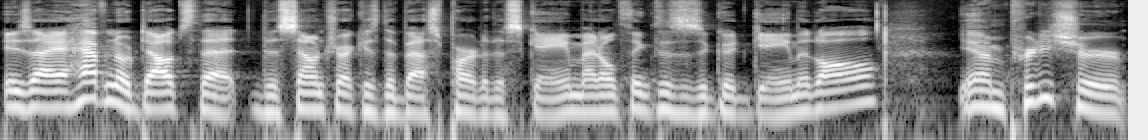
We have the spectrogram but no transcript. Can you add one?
is I have no doubts that the soundtrack is the best part of this game. I don't think this is a good game at all. Yeah, I'm pretty sure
